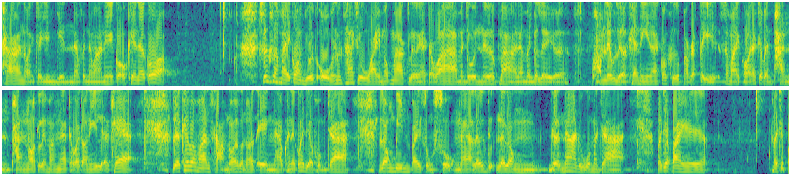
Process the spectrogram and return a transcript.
ช้าๆหน่อยใจเย็นๆนะเป็นประมาณนี้ก็โอเคนะก็ ซึ่งสมัยก่อน UFO มันค่อนข้างจะไวมากๆเลยนะแต่ว่ามันโดนเนิร์ฟมานะมันก็เลยเออความเร็วเหลือแค่นี้นะก็คือปกติสมัยก่อนน่าจะเป็นพันพันน็อตเลยมั้งนะแต่ว่าตอนนี้เหลือแค่ เหลือแค่ประมาณ 300 กว่าน็อตเองนะครับค่นั้นก็เดี๋ยวผมจะลองบินไปสูงๆนะแล้วแล้วลองเดินหน้าดูว่ามันจะมันจะไป มันจะไป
